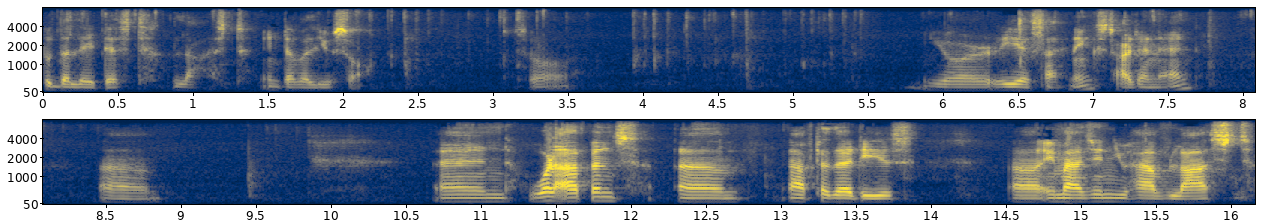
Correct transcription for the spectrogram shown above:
to the latest last interval you saw. So you're reassigning start and end. Um, and what happens um, after that is, uh, imagine you have last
